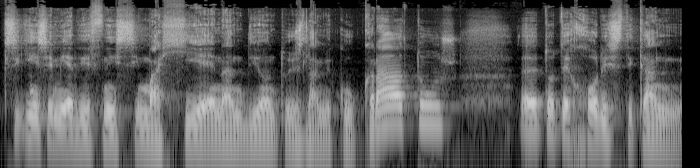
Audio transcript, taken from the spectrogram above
Ξεκίνησε μια διεθνή συμμαχία εναντίον του Ισλαμικού κράτους. Ε, τότε χωρίστηκαν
